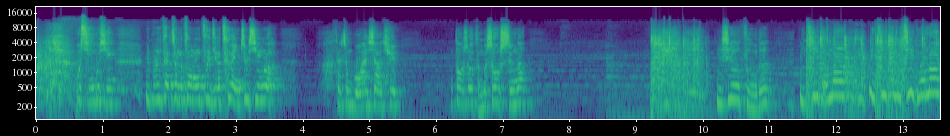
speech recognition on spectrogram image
不行不行，你不能再这么纵容自己的恻隐之心了，再这么不爱下去，你到时候怎么收拾呢？你是要走的，你记得吗？你记得你记得吗？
